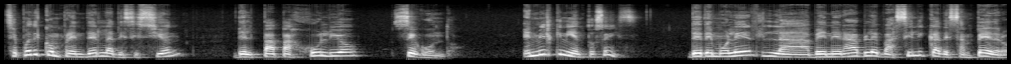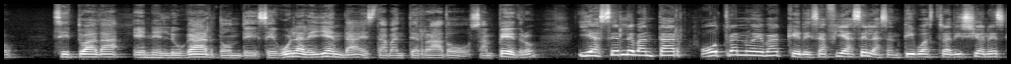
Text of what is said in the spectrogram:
se puede comprender la decisión del Papa Julio II, en 1506, de demoler la venerable Basílica de San Pedro, situada en el lugar donde, según la leyenda, estaba enterrado San Pedro, y hacer levantar otra nueva que desafiase las antiguas tradiciones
